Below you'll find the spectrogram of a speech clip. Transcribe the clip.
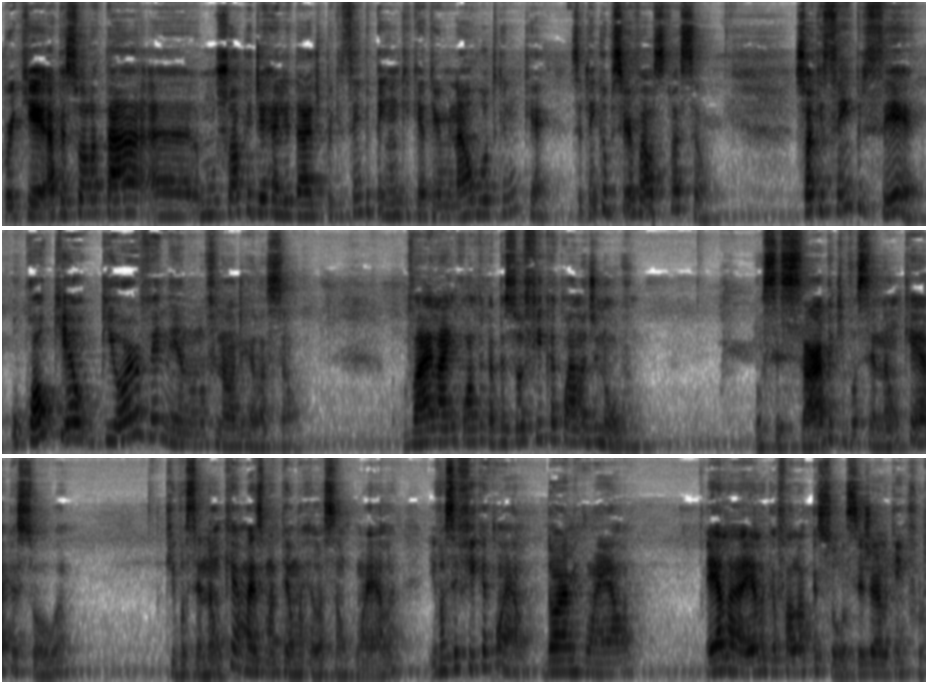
Porque a pessoa ela tá uh, num choque de realidade, porque sempre tem um que quer terminar, o outro que não quer. Você tem que observar a situação. Só que sempre ser o qual que é o pior veneno no final de relação. Vai lá, encontra com a pessoa, fica com ela de novo. Você sabe que você não quer a pessoa, que você não quer mais manter uma relação com ela, e você fica com ela, dorme com ela. Ela, ela que eu falo a pessoa, seja ela quem for.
